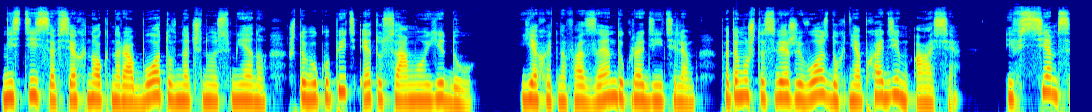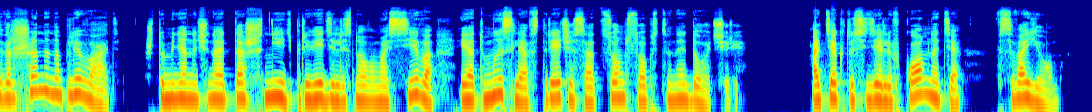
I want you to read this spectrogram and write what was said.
Нестись со всех ног на работу в ночную смену, чтобы купить эту самую еду. Ехать на фазенду к родителям, потому что свежий воздух необходим Асе. И всем совершенно наплевать, что меня начинает тошнить при виде лесного массива и от мысли о встрече с отцом собственной дочери. А те, кто сидели в комнате, в своем –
